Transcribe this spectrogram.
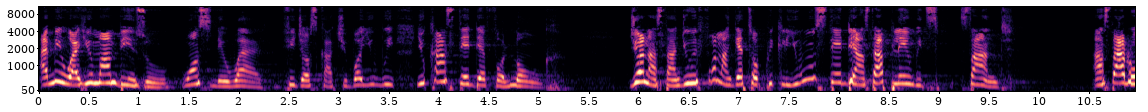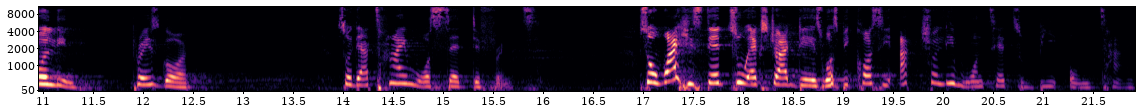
I mean, we're human beings, oh, once in a while, if he just catch you, but you, we, you can't stay there for long. Do you understand? You will fall and get up quickly. You won't stay there and start playing with sand and start rolling. Praise God. So their time was set different. So why he stayed two extra days was because he actually wanted to be on time.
